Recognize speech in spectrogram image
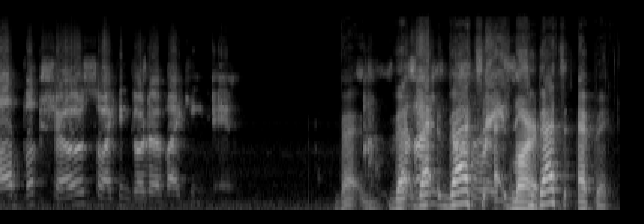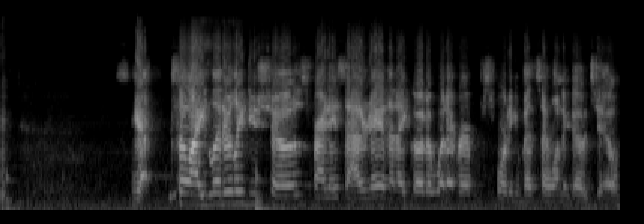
I'll book shows so I can go to a Viking game. That that that that's crazy. Smart. that's epic. Yeah. So I literally do shows Friday, Saturday, and then I go to whatever sporting events I want to go to.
